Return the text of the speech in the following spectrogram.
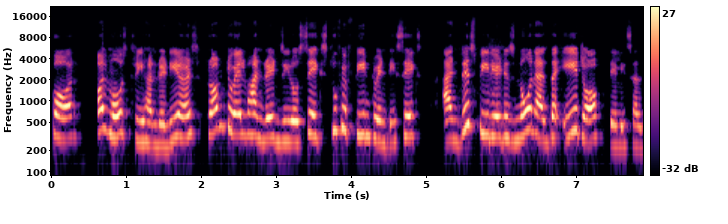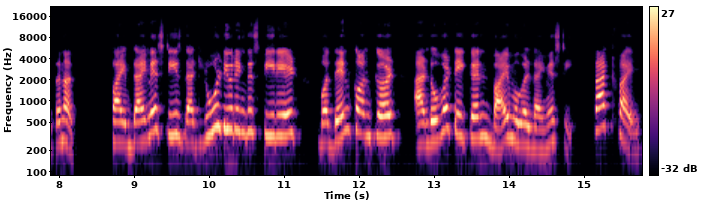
for almost 300 years from 1206 to 1526 and this period is known as the age of Delhi Sultanate. Five dynasties that ruled during this period were then conquered and overtaken by Mughal dynasty. Fact file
